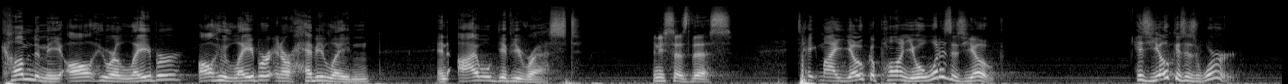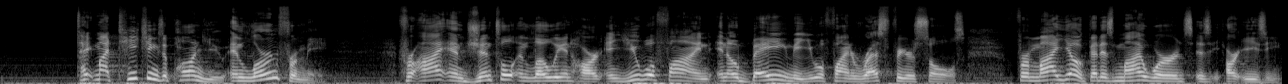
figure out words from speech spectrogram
Come to me, all who are labor, all who labor and are heavy laden, and I will give you rest. And he says this Take my yoke upon you. Well, what is his yoke? His yoke is his word. Take my teachings upon you and learn from me. For I am gentle and lowly in heart, and you will find, in obeying me, you will find rest for your souls. For my yoke, that is my words, is, are easy,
